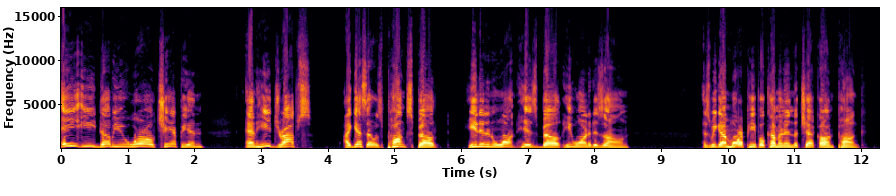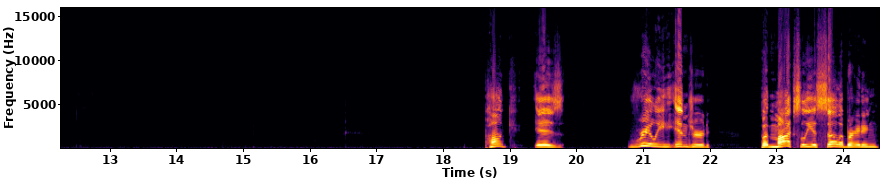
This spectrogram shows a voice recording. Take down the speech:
AEW World Champion, and he drops, I guess that was Punk's belt. He didn't want his belt, he wanted his own as we got more people coming in to check on Punk. Punk is really injured, but Moxley is celebrating.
